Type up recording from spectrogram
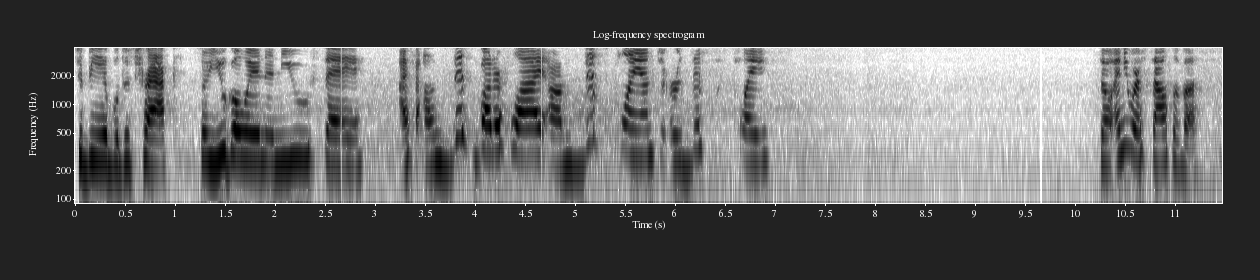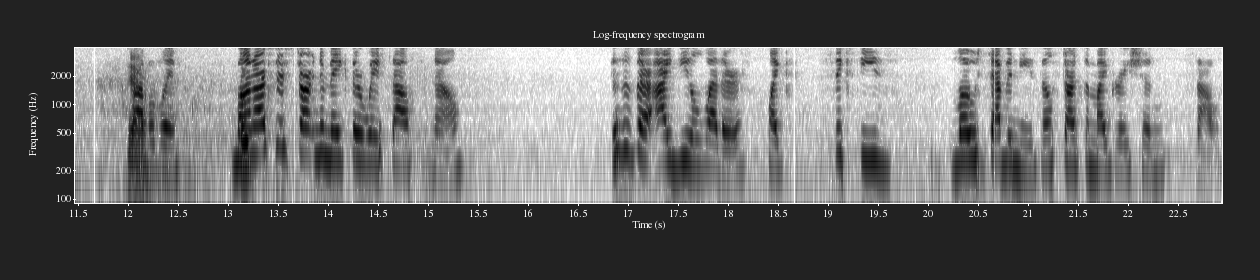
to be able to track. So you go in and you say, I found this butterfly on this plant or this place. So anywhere south of us, Yeah. probably. Monarchs are starting to make their way south now. This is their ideal weather, like 60s, low 70s. They'll start the migration south.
